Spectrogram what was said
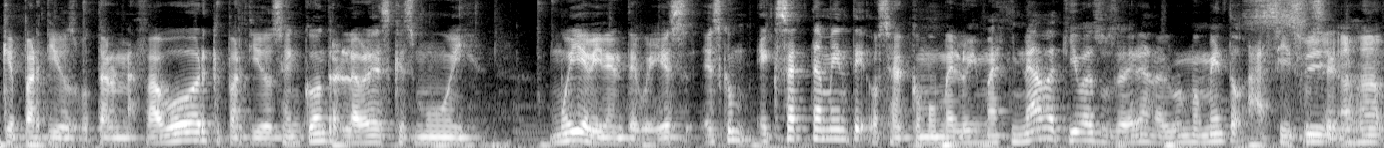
qué partidos votaron a favor, qué partidos en contra, la verdad es que es muy, muy evidente, güey, es, es como exactamente, o sea, como me lo imaginaba que iba a suceder en algún momento, así sí, sucede. Ajá.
